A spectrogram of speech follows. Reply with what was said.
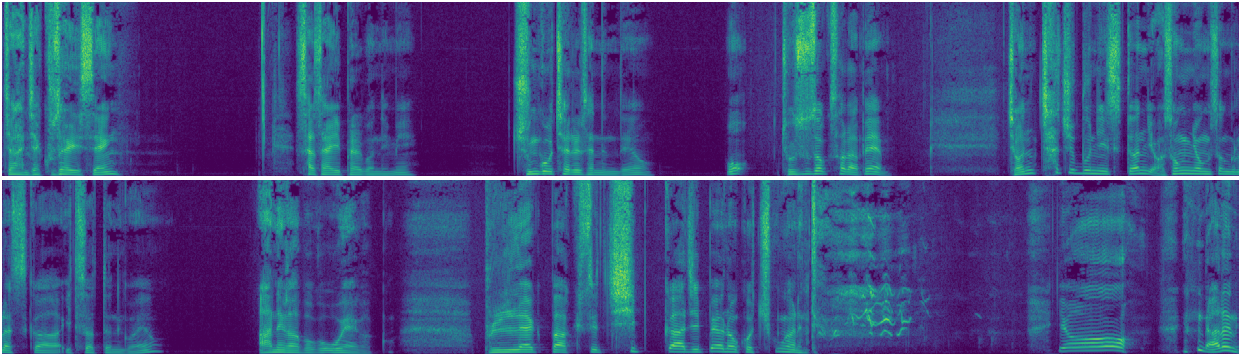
자, 이제 94일생 4428번님이 중고차를 샀는데요. 어, 조수석 서랍에 전 차주분이 쓰던 여성용 선글라스가 있었던 거예요. 아내가 보고 오해해갖고. 블랙박스 칩까지 빼놓고 추궁하는데. 요 나는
